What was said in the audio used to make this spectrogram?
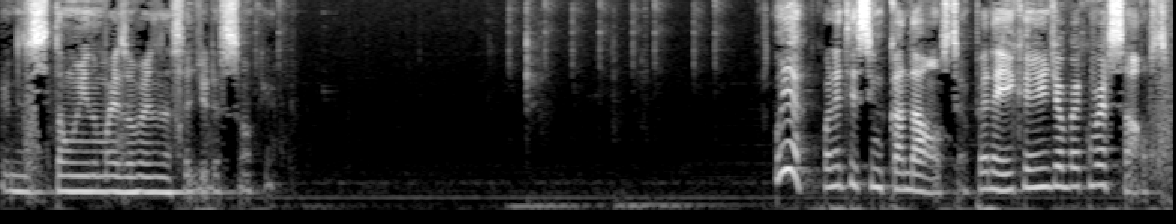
Eles estão indo mais ou menos nessa direção aqui. Uia, 45 cada Áustria. Pera aí que a gente já vai conversar, Áustria.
